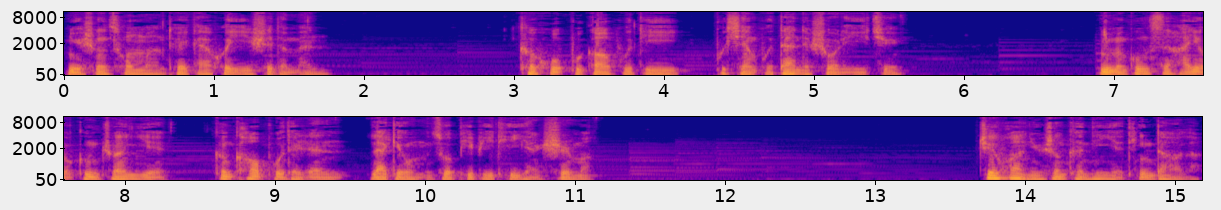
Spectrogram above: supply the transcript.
女生匆忙推开会议室的门。客户不高不低、不咸不淡地说了一句：“你们公司还有更专业、更靠谱的人来给我们做 PPT 演示吗？”这话女生肯定也听到了，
